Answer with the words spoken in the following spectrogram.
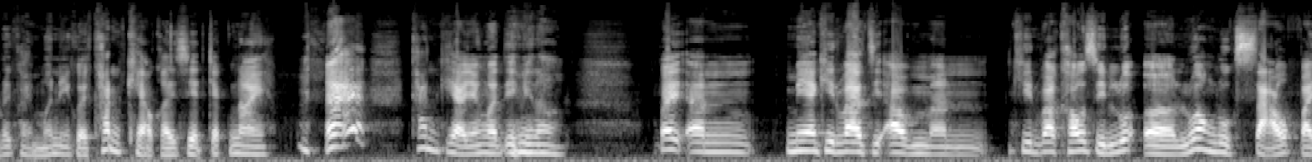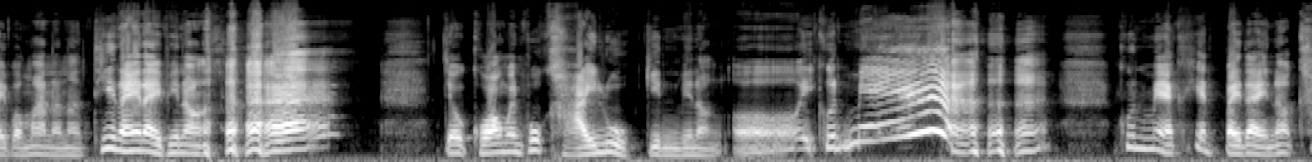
เลยข่อยมื้อนี้ข่อยขั้นแขวข่อยเสร็จจักหน่อยขั้นแขวยังว่าติพี่น้อง ไปอันแม่คิดว่าสิเอามันคิดว่าเขาสิล่วเอ่อล่วงลูกสาวไปประมาณนั้นนะที่ไหนได้พี่น้อง เจ้าของเป็นผู้ขายลูกกินพี่น้อง โอ้ยคุณแม่ คุณแม่เครียดไปได้เนาะข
